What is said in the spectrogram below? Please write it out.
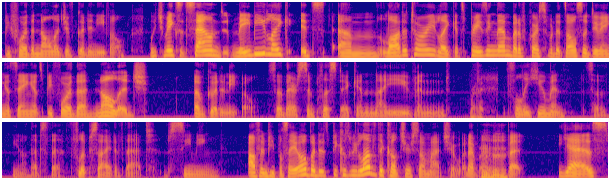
before the knowledge of good and evil, which makes it sound maybe like it's um, laudatory, like it's praising them, but of course, what it's also doing is saying it's before the knowledge of good and evil. So they're simplistic and naive and Right. fully human. So, you know, that's the flip side of that seeming. Often people say, oh, but it's because we love the culture so much or whatever. But yes,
